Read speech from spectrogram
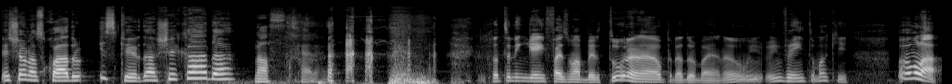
Este é o nosso quadro Esquerda Checada. nossa, cara. Enquanto ninguém faz uma abertura, né, operador baiano, eu in- eu invento uma aqui. Mas vamos lá.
